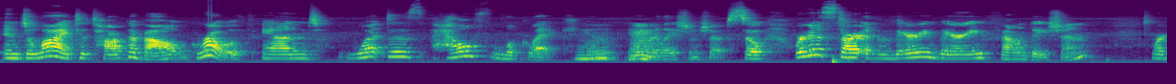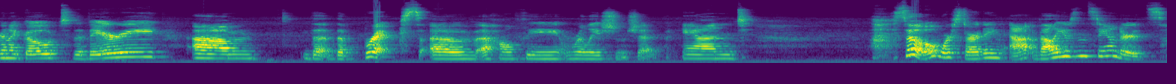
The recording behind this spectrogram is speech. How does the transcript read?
in July to talk about growth and what does health look like in, mm-hmm. in relationships. So we're going to start at the very, very foundation. We're going to go to the very um, the the bricks of a healthy relationship and so we're starting at values and standards.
